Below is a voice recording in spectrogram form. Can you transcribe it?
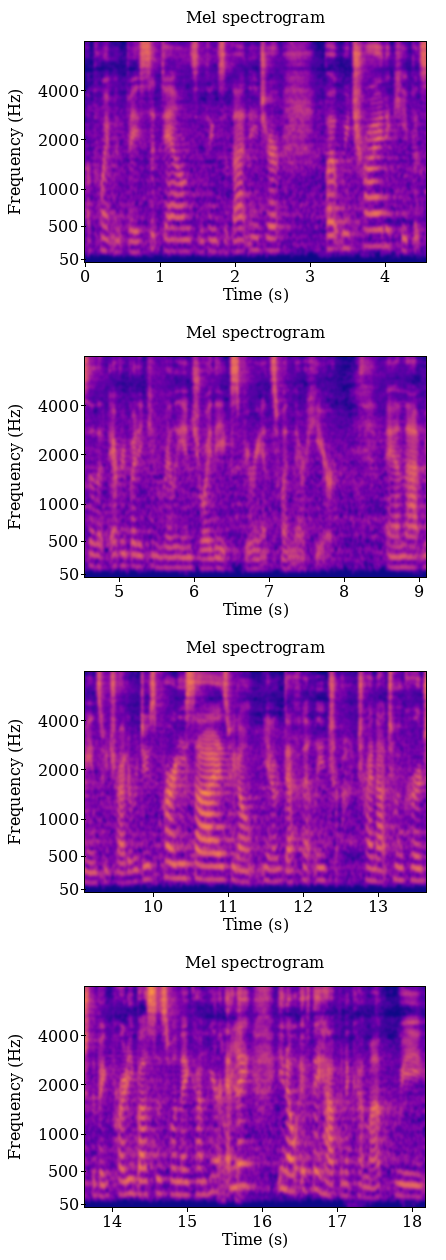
appointment-based sit-downs and things of that nature. But we try to keep it so that everybody can really enjoy the experience when they're here and that means we try to reduce party size. We don't, you know, definitely try, try not to encourage the big party buses when they come here. And they, you know, if they happen to come up, we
